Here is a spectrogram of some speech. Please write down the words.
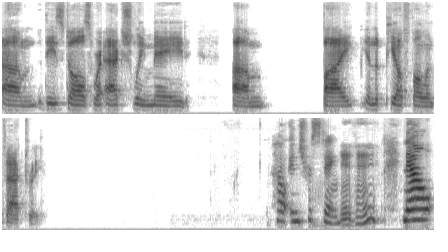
um, these dolls were actually made um, by in the P.F. Volland factory. How interesting. hmm Now,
